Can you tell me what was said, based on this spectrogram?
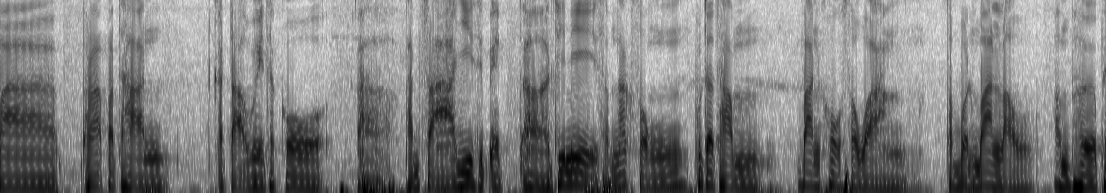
มาพระประธานกตะเวทโกพรรษา 21อ่าที่นี่สำนักสงฆ์พุทธธรรมบ้านโคกสว่างตำบลบ้านเหล่าอำเภอเพ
